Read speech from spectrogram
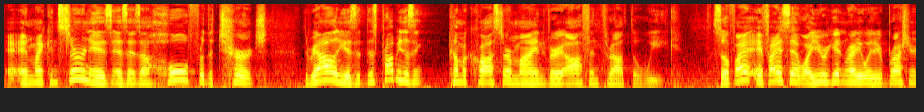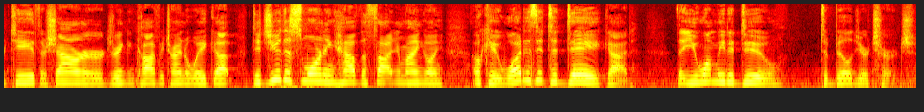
And my concern is, as, as a whole for the church, the reality is that this probably doesn't come across our mind very often throughout the week. So if I, if I said while you were getting ready, whether you're brushing your teeth or showering or drinking coffee, trying to wake up, did you this morning have the thought in your mind going, okay, what is it today, God, that you want me to do to build your church?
